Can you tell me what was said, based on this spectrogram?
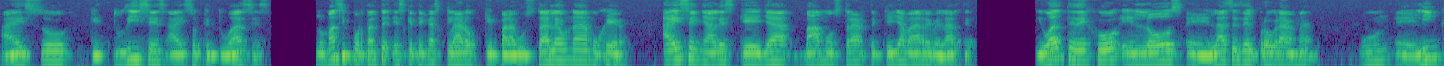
a eso que tú dices, a eso que tú haces. Lo más importante es que tengas claro que para gustarle a una mujer hay señales que ella va a mostrarte, que ella va a revelarte. Igual te dejo en los enlaces del programa un eh, link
